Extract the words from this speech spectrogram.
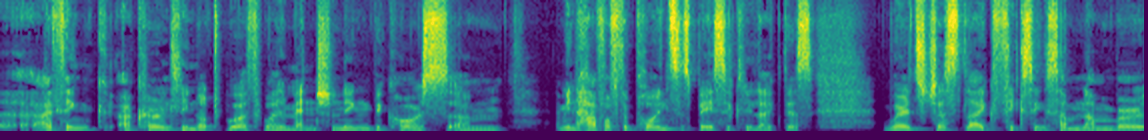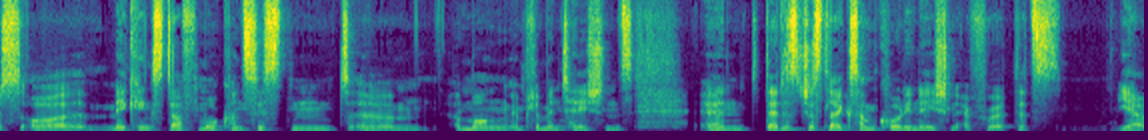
uh, I think are currently not worthwhile mentioning because um, I mean, half of the points is basically like this, where it's just like fixing some numbers or making stuff more consistent um, among implementations. And that is just like some coordination effort. That's, yeah,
